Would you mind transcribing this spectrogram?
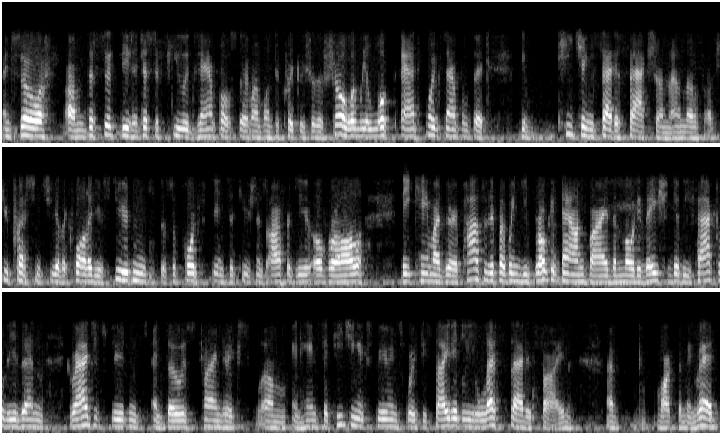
And so, um, this, these are just a few examples that I want to quickly sort of show. When we looked at, for example, the, the teaching satisfaction, and a, a few questions here, the quality of students, the support the institution has offered you overall, they came out very positive. But when you broke it down by the motivation to be faculty, then graduate students and those trying to um, enhance their teaching experience were decidedly less satisfied. I've marked them in red,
